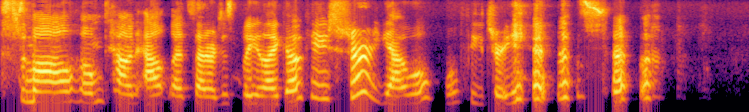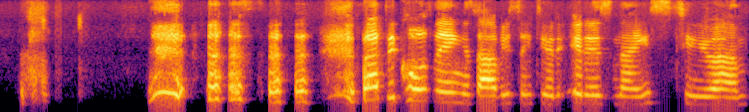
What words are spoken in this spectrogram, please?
small hometown outlets that are just be like, okay, sure, yeah, we'll we'll feature you. so, but the cool thing is obviously too, it is nice to um,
